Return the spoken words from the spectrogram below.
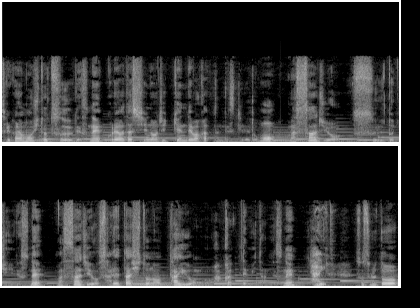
それからもう一つですね、これ私の実験で分かったんですけれども、マッサージをするときにですね、マッサージをされた人の体温を測ってみたんですね。はい。そうすると、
